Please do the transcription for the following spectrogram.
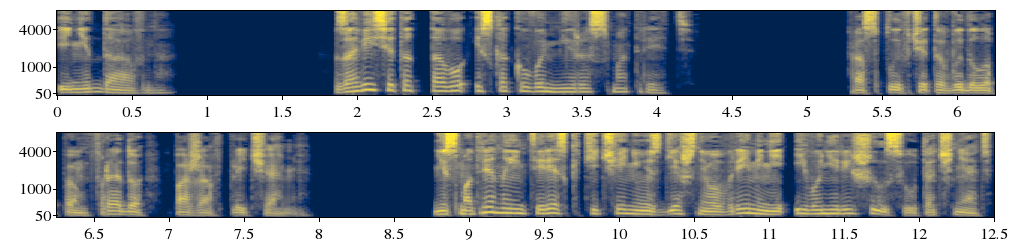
И недавно. Зависит от того, из какого мира смотреть. Расплывчато выдала Пэмфредо, пожав плечами. Несмотря на интерес к течению здешнего времени, Иво не решился уточнять,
